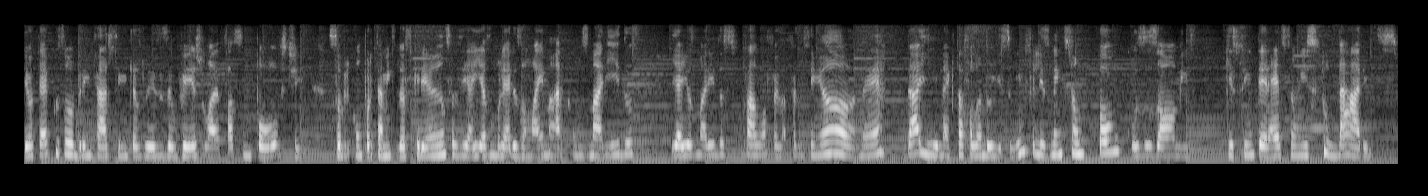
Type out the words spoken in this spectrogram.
Eu até costumo brincar assim que às vezes eu vejo lá, eu faço um post sobre comportamento das crianças e aí as mulheres vão lá e marcam os maridos e aí os maridos falam, faz, faz assim, ah, né? Daí, né, que tá falando isso. Infelizmente são poucos os homens que se interessam em estudar isso,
